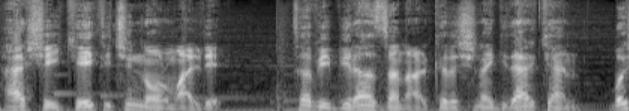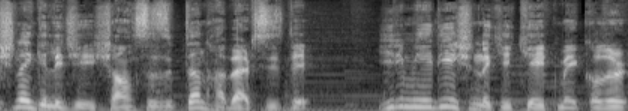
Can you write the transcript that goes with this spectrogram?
Her şey Kate için normaldi. Tabi birazdan arkadaşına giderken başına geleceği şanssızlıktan habersizdi. 27 yaşındaki Kate McCullough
